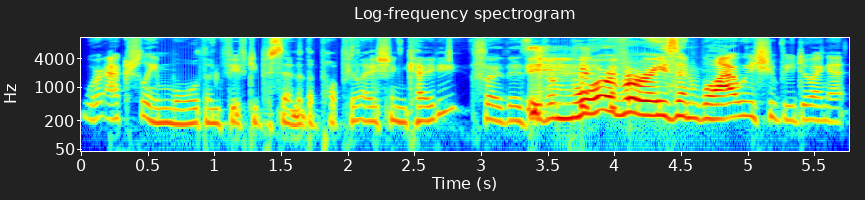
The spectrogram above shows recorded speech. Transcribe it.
We're actually more than 50% of the population, Katie. So there's even more of a reason why we should be doing it.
